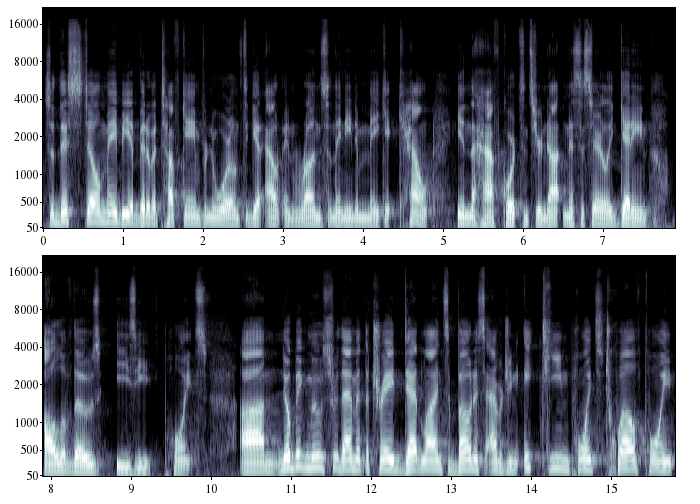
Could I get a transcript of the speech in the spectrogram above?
So this still may be a bit of a tough game for New Orleans to get out and run. So they need to make it count in the half court since you're not necessarily getting all of those easy points. Um, no big moves for them at the trade deadline. Sabonis averaging 18 points, 12 point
